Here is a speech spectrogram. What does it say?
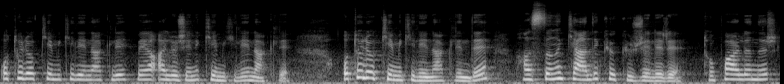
Otolog kemik iliği nakli veya allojenik kemik iliği nakli. Otolog kemik iliği naklinde hastanın kendi kök hücreleri toparlanır.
